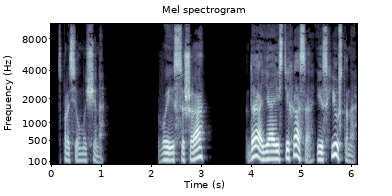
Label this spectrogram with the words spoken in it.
– спросил мужчина. «Вы из США?» «Да, я из Техаса, из Хьюстона».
